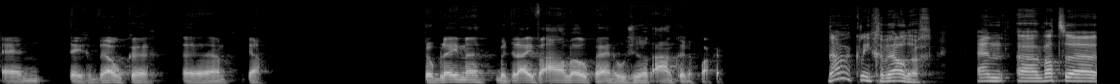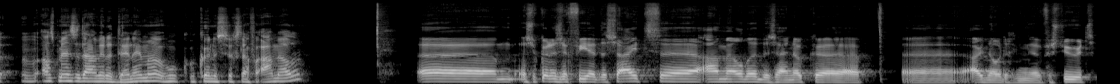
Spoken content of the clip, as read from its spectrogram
En tegen welke uh, ja, problemen bedrijven aanlopen en hoe ze dat aan kunnen pakken. Nou, dat klinkt geweldig. En uh, wat, als mensen daar willen deelnemen, hoe, hoe, kunnen ze zich daarvoor aanmelden? Ehm, ze kunnen zich via de site aanmelden. Er zijn ook uitnodigingen verstuurd.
